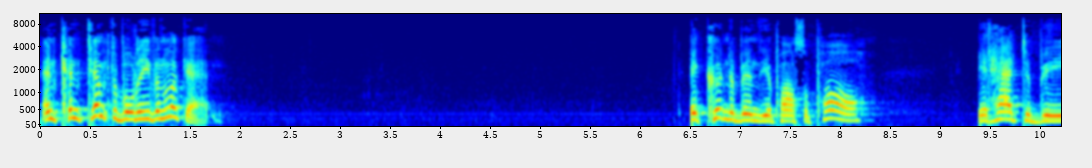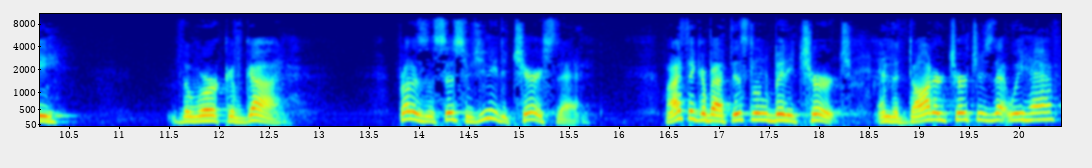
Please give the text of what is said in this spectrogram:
and contemptible to even look at? It couldn't have been the apostle Paul. It had to be the work of God. Brothers and sisters, you need to cherish that. When I think about this little bitty church and the daughter churches that we have,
